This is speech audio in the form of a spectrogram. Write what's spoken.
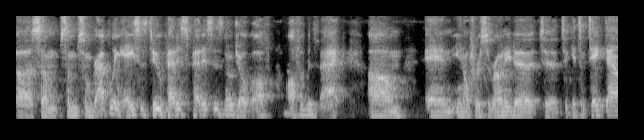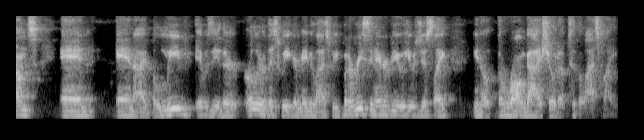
uh, some some some grappling aces too. Pettis Pettis is no joke off off of his back, um, and you know for Cerrone to to to get some takedowns and. And I believe it was either earlier this week or maybe last week, but a recent interview, he was just like, you know, the wrong guy showed up to the last fight.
